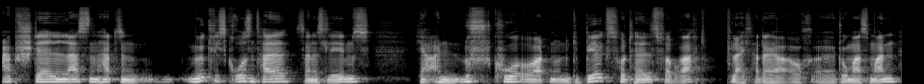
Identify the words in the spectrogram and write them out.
abstellen lassen, hat einen möglichst großen Teil seines Lebens ja an Luftkurorten und Gebirgshotels verbracht. Vielleicht hat er ja auch äh, Thomas Mann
